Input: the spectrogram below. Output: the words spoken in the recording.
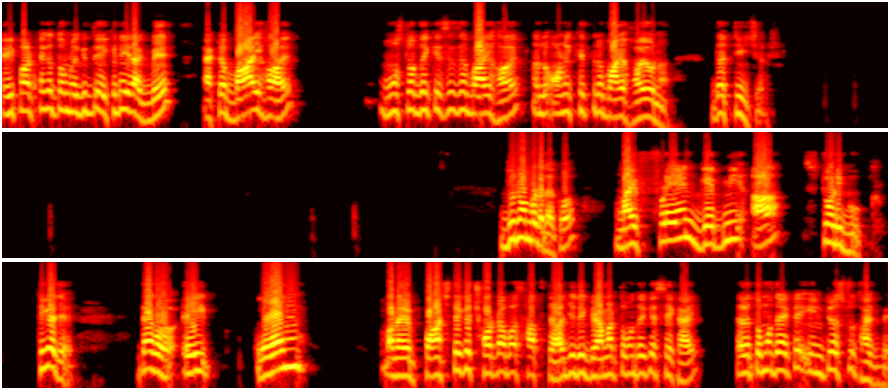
এই পার্টটাকে তোমরা কিন্তু এখানেই রাখবে। একটা বাই হয় মোস্ট অফ দ্য কেসেসে বাই হয়, তাহলে অনেক ক্ষেত্রে বাই হয়ও না। দ্য টিচার দু নম্বরটা দেখো my friend gave me a story book ঠিক আছে? দেখো, এই কম মানে পাঁচ থেকে ছটা বা সাতটা যদি গ্রামার তোমাদেরকে শেখায়, তাহলে তোমাদের একটা ইন্টারেস্টও থাকবে।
